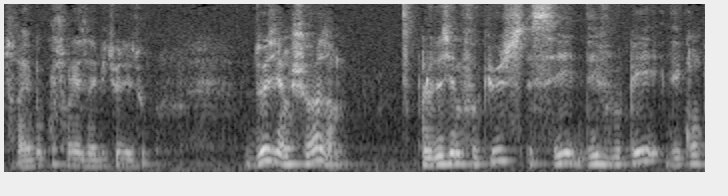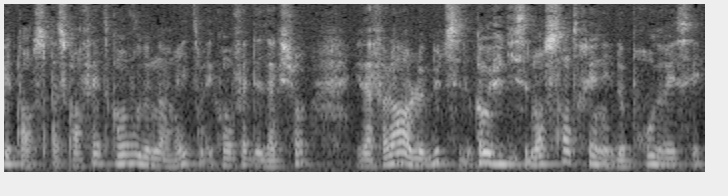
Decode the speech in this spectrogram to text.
Je travaille beaucoup sur les habitudes et tout. Deuxième chose, le deuxième focus, c'est développer des compétences. Parce qu'en fait, quand vous donnez un rythme et quand vous faites des actions, il va falloir, le but, c'est, comme je dis, c'est de s'entraîner, de progresser.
